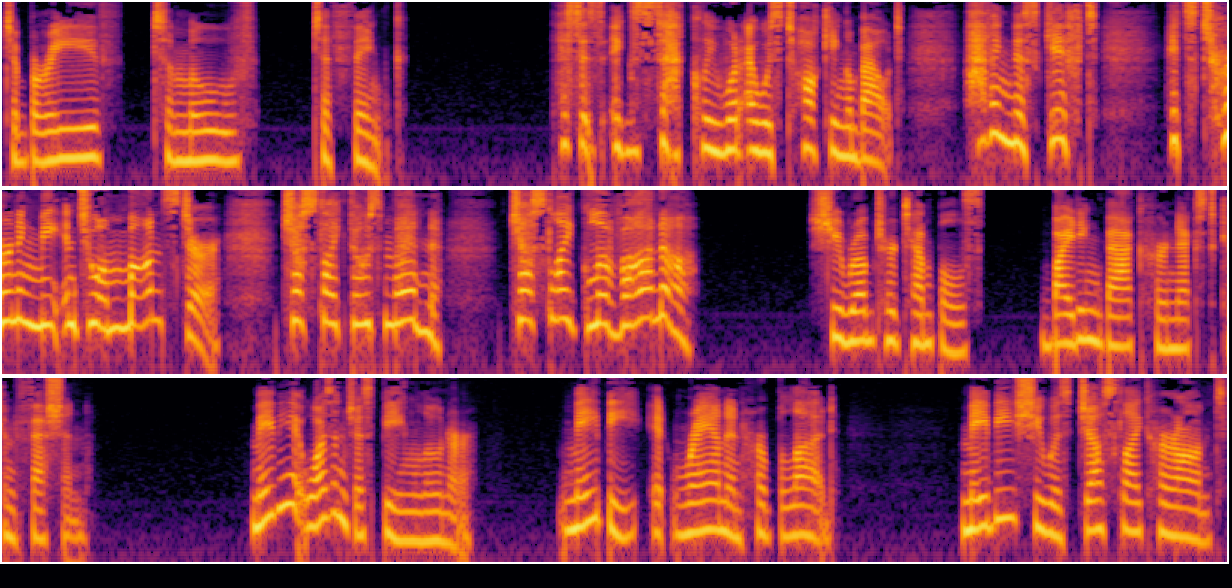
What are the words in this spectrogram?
to breathe, to move, to think. This is exactly what I was talking about. Having this gift, it's turning me into a monster, just like those men, just like Levana. She rubbed her temples, biting back her next confession. Maybe it wasn't just being lunar. Maybe it ran in her blood. Maybe she was just like her aunt,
